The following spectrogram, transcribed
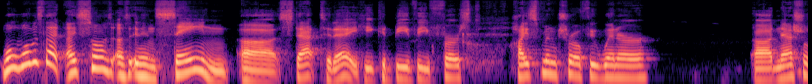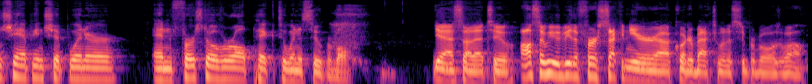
Well, what was that? I saw an insane uh, stat today. He could be the first Heisman Trophy winner, uh, national championship winner, and first overall pick to win a Super Bowl. Yeah, I saw that too. Also, he would be the first second year uh, quarterback to win a Super Bowl as well.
